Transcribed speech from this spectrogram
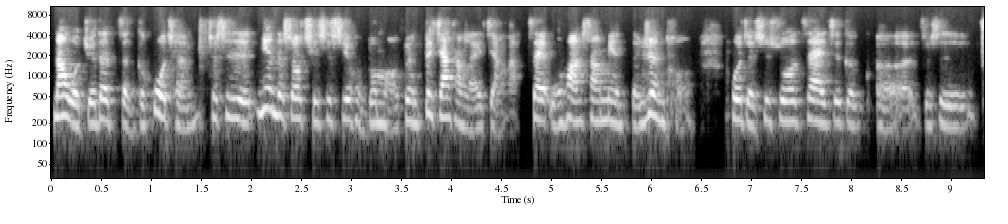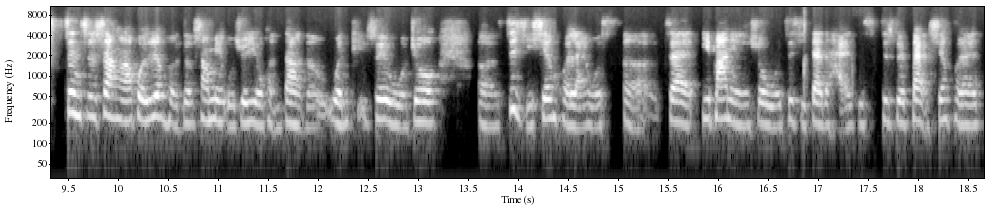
那我觉得整个过程就是念的时候，其实是有很多矛盾。对家长来讲啊，在文化上面的认同，或者是说在这个呃，就是 政治上啊，或者任何的上面，我觉得有很大的问题。所以我就呃自己先回来，我呃在一八年的时候，我自己带的孩子四岁半先回来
